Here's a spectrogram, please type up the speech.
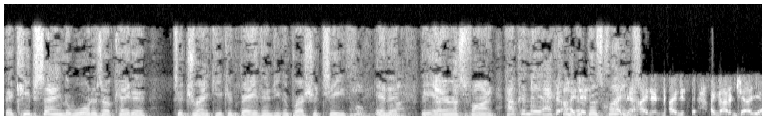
They keep saying the water's okay to, to drink. You can bathe in. You can brush your teeth oh in it. The air is fine. How can they actually I make did, those claims? I, did, I did. I did. I got to tell you,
